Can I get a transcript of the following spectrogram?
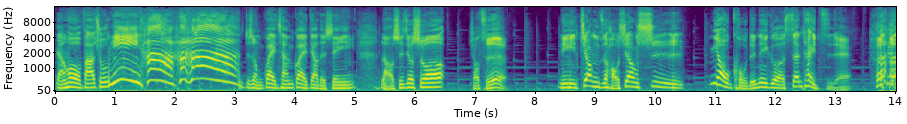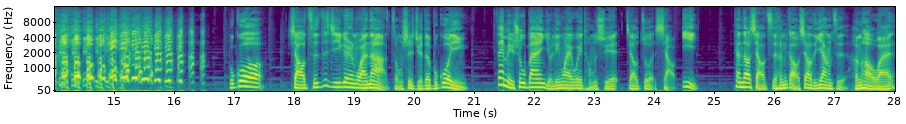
然后发出 “嘿哈哈哈”这种怪腔怪调的声音，老师就说：“小慈，你这样子好像是庙口的那个三太子哎。”不过小慈自己一个人玩呐、啊，总是觉得不过瘾。在美术班有另外一位同学叫做小易，看到小慈很搞笑的样子，很好玩。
